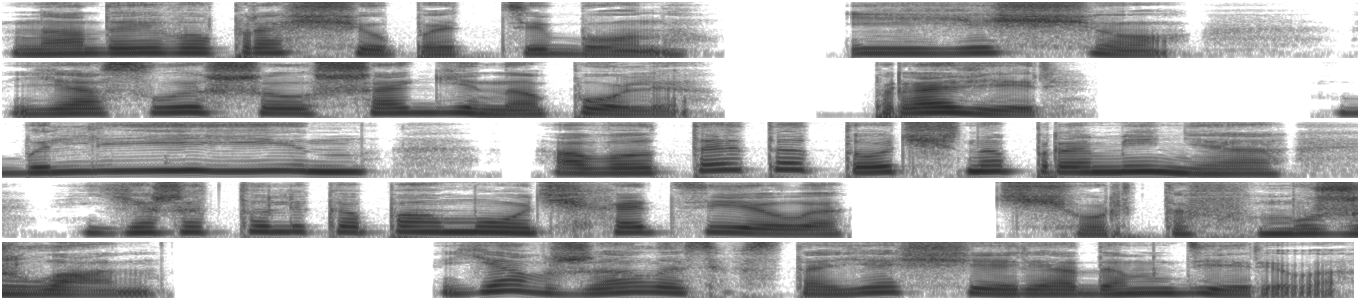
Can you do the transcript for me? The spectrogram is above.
Надо его прощупать, Тибон. И еще, Я слышал шаги на поле. Проверь. Блин, а вот это точно про меня. Я же только помочь хотела. Чёртов мужлан. Я вжалась в стоящее рядом дерево.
